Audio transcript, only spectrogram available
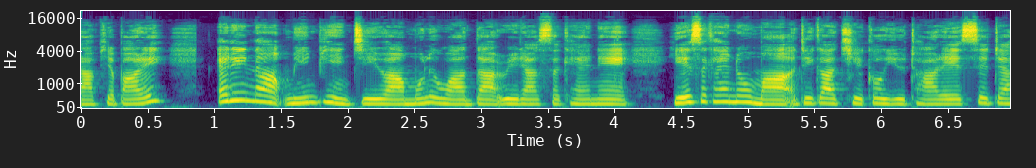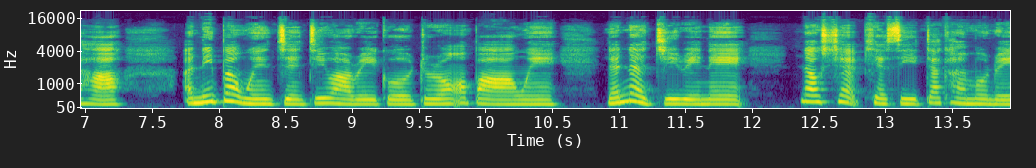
တာဖြစ်ပါတယ်။အဲ့ဒီနောက်မင်းပြင်ကျေးရွာမိုးလေဝသရေဒါစခန်းနဲ့ရဲစခန်းတို့မှာအဓိကခြေကုပ်ယူထားတဲ့စစ်တပ်ဟာအနိပတ်ဝင်းကျင်ကျေးရွာတွေကိုဒရုန်းအပါအဝင်လက်နက်ကြီးတွေနဲ့ နှောက်ယှက်ဖျက်ဆီးတိုက်ခိုက်မှုတွေ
